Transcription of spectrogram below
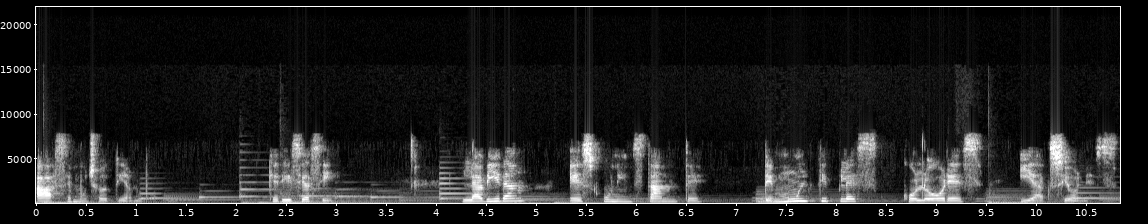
hace mucho tiempo, que dice así, la vida es un instante de múltiples colores y acciones.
